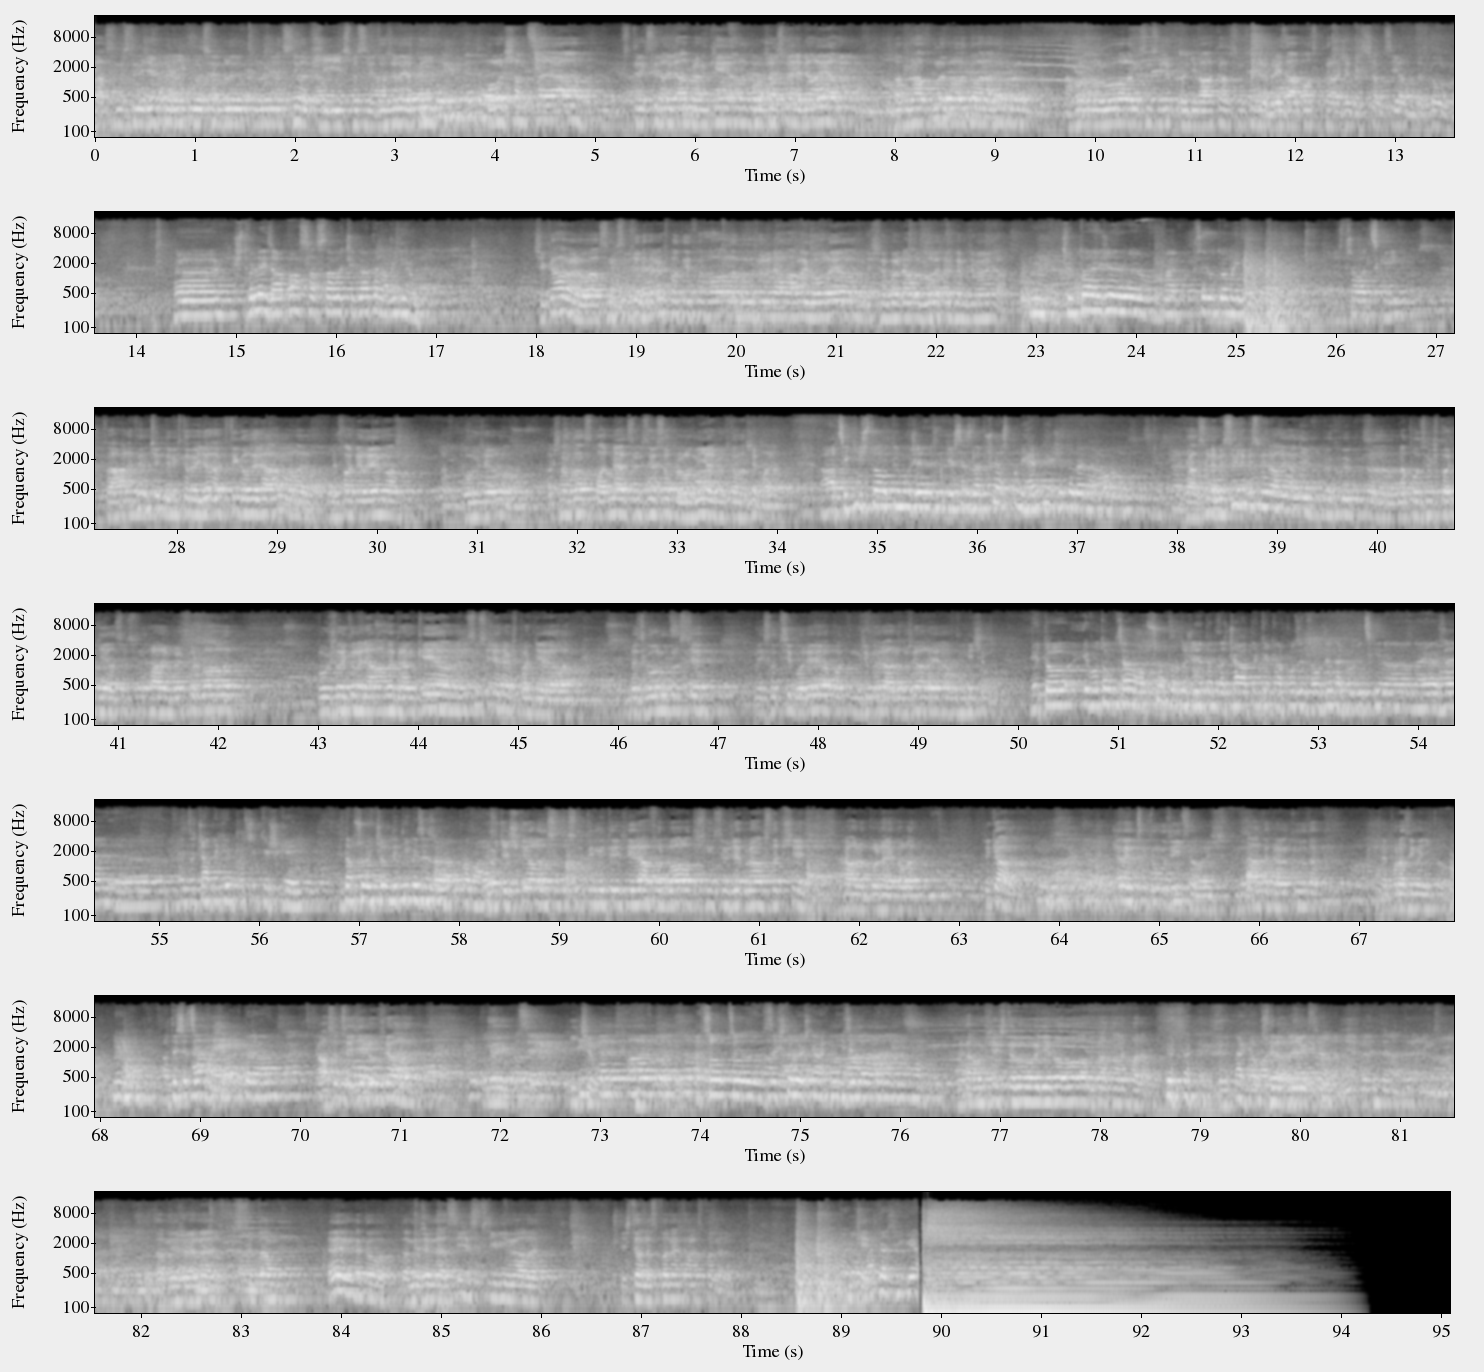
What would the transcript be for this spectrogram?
Já si myslím, že v první půli jsme byli podle mě asi lepší, jsme si vytvořili takový pološance, a, z kterých si dali dát branky, ale bohužel jsme nedali a ta druhá půle byla taková nahoru, nahoru dolů, ale myslím si, že pro diváka si myslím, že dobrý zápas, akorát, že bez šancí a bez gólů. Eh, čtvrtý zápas a stále čekáte na výhru. Čekáme, no, já si myslím, že nehrajeme špatný fotbal, ale bohužel dáváme góly a když nebudeme dávat góly, tak nemůžeme vyhrát. Hmm, čím to je, že vepředu to nejde? Střelecký? To já nevím, čím, kdybych to věděl, tak ty góly dám, ale de fakt nevím a, a bohužel, no. Až nám tam spadne, tak si myslím, že se prolomí a už tam začne padat. A cítíš z toho týmu, že, že se zlepšuje aspoň herně, že to jde nahoru? Já si nemyslím, že bychom hráli ani jakoby, na, na podzim špatně, já si myslím, že hráli dobrý fotbal, ale bohužel jako nedáváme branky a nemyslím si, že hrajeme špatně, ale bez gólů prostě nejsou tři body a pak můžeme hrát dobře, ale jenom k ničemu. Je to i o tom třeba losu, protože ten začátek, jak na podzim samozřejmě, tak logicky na, na jaře, eh, ten začátek je prostě těžký. Že tam jsou většinou ty týmy ze zora pro vás. Jo, těžké, ale zase to jsou týmy, kteří chtějí hrát fotbal a to si myslím, že je pro nás lepší, než hrát doplněk, ale říkám, nevím, co k tomu říct, no. když nedáte branku, tak neporazíme nikoho. Hmm. A ty se cítíš jak teda? Já se cítím dobře, ale ničemu. A co, co zešteluješ nějak mířidla už je štělu hodinu a to nepadá. Tak Zaměřujeme se tam, nevím, jako, zaměřujeme asi, že střílíme, ale když to nespadne, to nespadne. no. Marta, díky.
